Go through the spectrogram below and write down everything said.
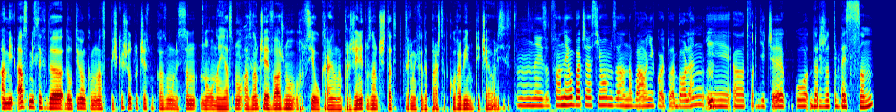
Ами аз мислех да, да отивам към нас пишка, защото честно казано не съм много наясно. Аз знам, че е важно Русия-Украина напрежението. Знам, че щатите тръгнаха да пращат кораби, но ти чава ли си за това? Не, за това не. Обаче аз имам за Навални, който е болен м и а, твърди, че го държат без сън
